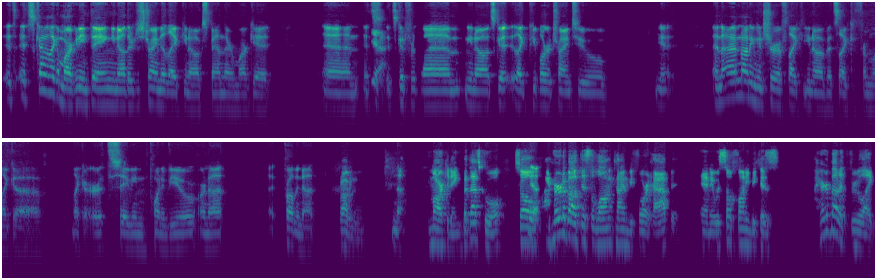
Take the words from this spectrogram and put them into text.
it's it's kind of like a marketing thing you know they're just trying to like you know expand their market and it's Yeah. it's good for them you know it's good like people are trying to yeah and i'm not even sure if like you know if it's like from like a like a earth saving point of view or not Uh, probably not Probably not. no marketing, but that's cool. So Yeah. I heard about this a long time before it happened, and it was so funny because I heard about it through like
